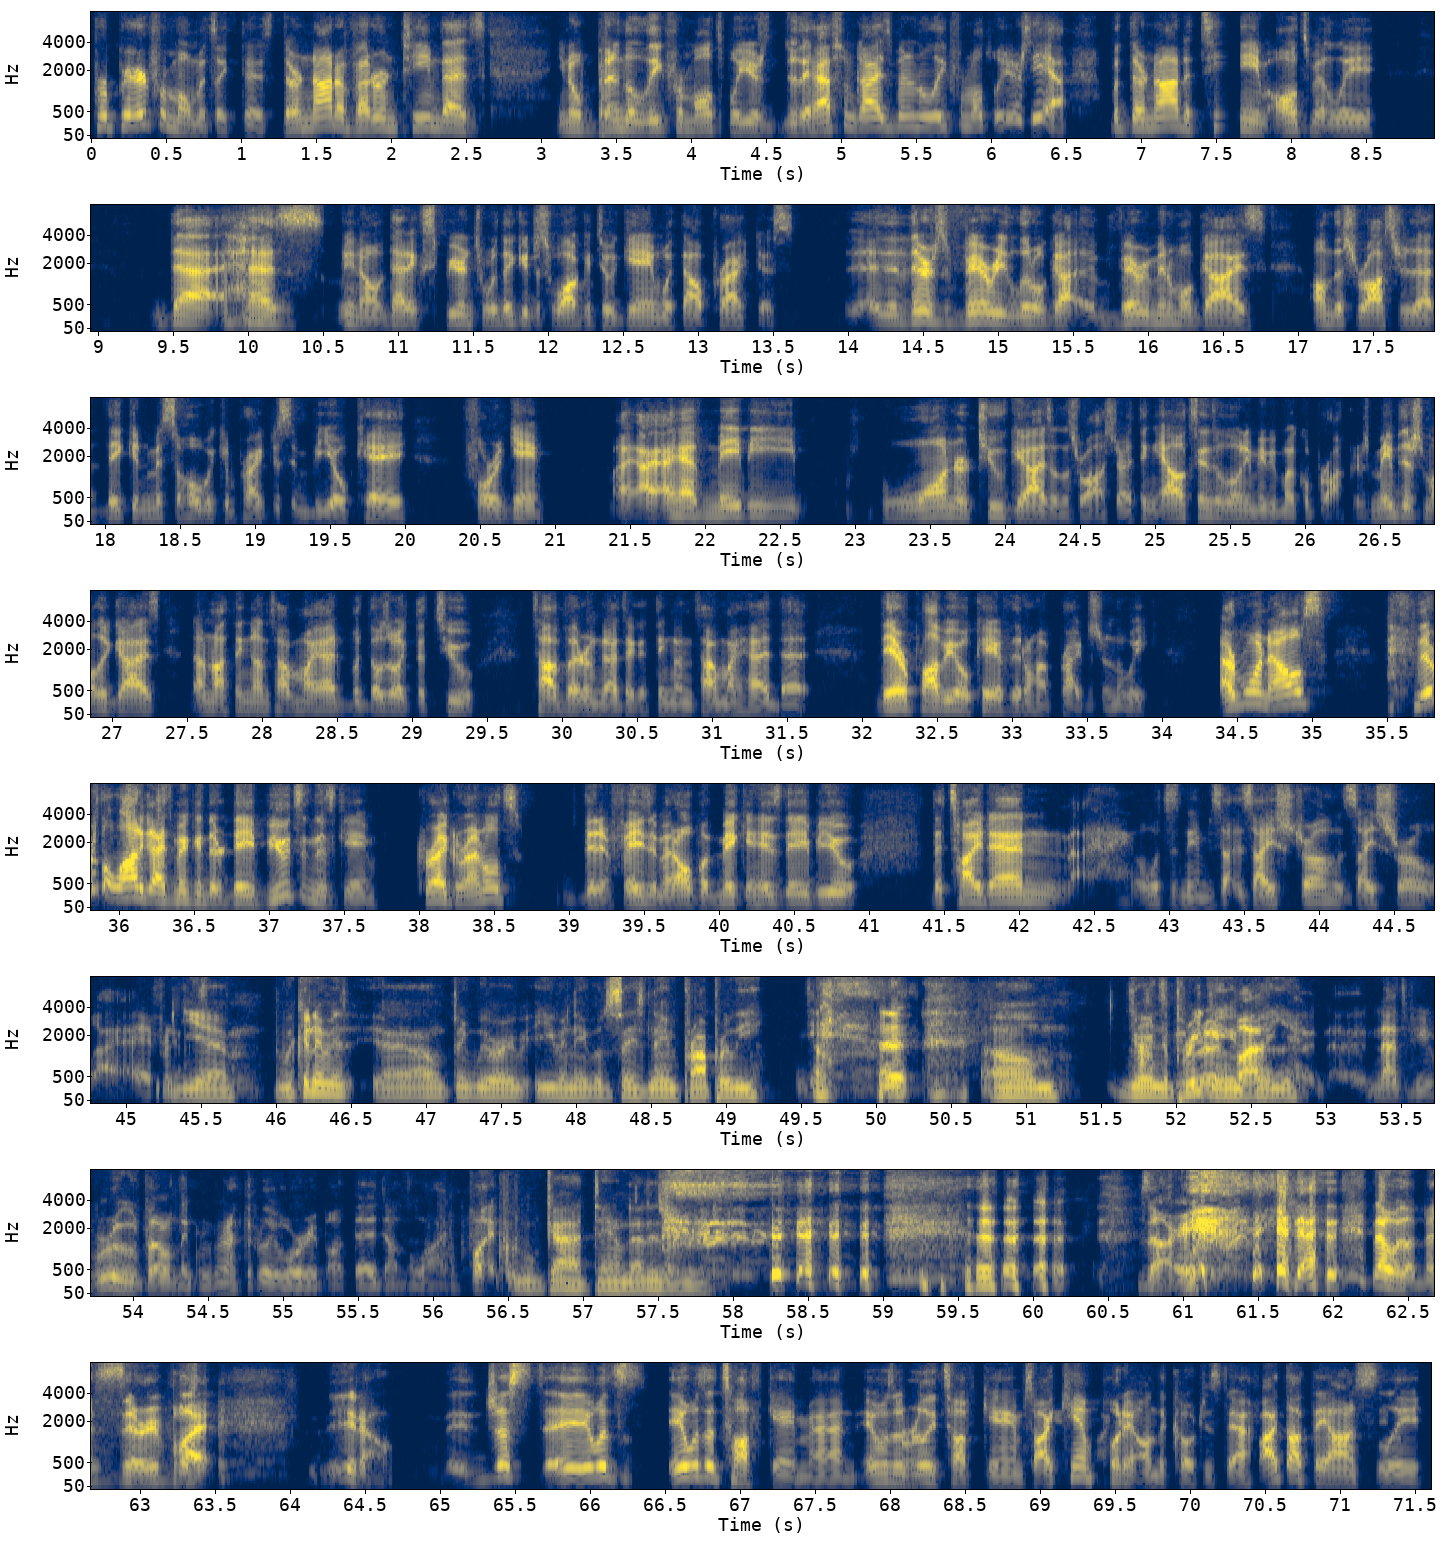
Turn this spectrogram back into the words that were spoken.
prepared for moments like this. They're not a veteran team that's, you know, been in the league for multiple years. Do they have some guys been in the league for multiple years? Yeah, but they're not a team ultimately that has, you know, that experience where they could just walk into a game without practice. There's very little guy, very minimal guys on this roster that they can miss a whole week in practice and be okay for a game. I, I have maybe one or two guys on this roster. I think Alex Anzalone, maybe Michael Brockers. Maybe there's some other guys that I'm not thinking on top of my head, but those are like the two top veteran guys I could think on the top of my head that they're probably okay if they don't have practice during the week. Everyone else, there's a lot of guys making their debuts in this game. Craig Reynolds didn't phase him at all, but making his debut. The tight end, what's his name? Zystra, Zystra. I, I yeah, we couldn't even. I don't think we were even able to say his name properly. um, during the pregame, rude, but, but yeah, not to be rude, but I don't think we're gonna have to really worry about that down the line. But oh, god damn, that is rude. Sorry, that, that was unnecessary, but you know, just it was it was a tough game, man. It was a really tough game, so I can't put it on the coaching staff. I thought they honestly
